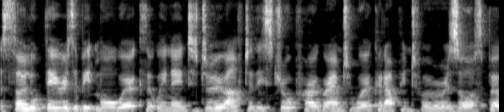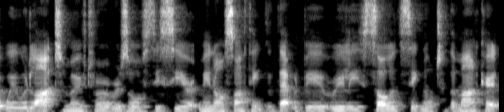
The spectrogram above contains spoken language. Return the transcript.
so, look, there is a bit more work that we need to do after this drill program to work it up into a resource, but we would like to move to a resource this year at Minos. I think that that would be a really solid signal to the market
